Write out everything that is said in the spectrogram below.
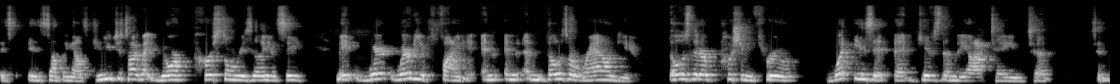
is, is something else. Can you just talk about your personal resiliency? Maybe where, where do you find it? And, and, and those around you, those that are pushing through, what is it that gives them the octane to, to,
